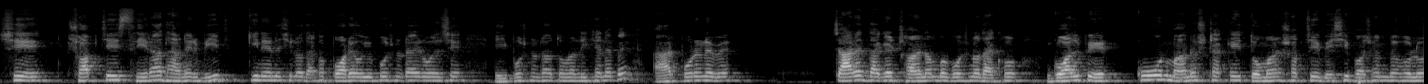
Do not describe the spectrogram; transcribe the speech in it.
সে সবচেয়ে সেরা ধানের বীজ কিনে এনেছিল? দেখো, পরে ওই প্রশ্নটাই রয়েছে। এই প্রশ্নটাও তোমরা লিখে নেবে আর পড়ে নেবে। চারের দাগের ছয় নম্বর প্রশ্ন দেখো, গল্পের কোন মানুষটাকে তোমার সবচেয়ে বেশি পছন্দ হলো?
